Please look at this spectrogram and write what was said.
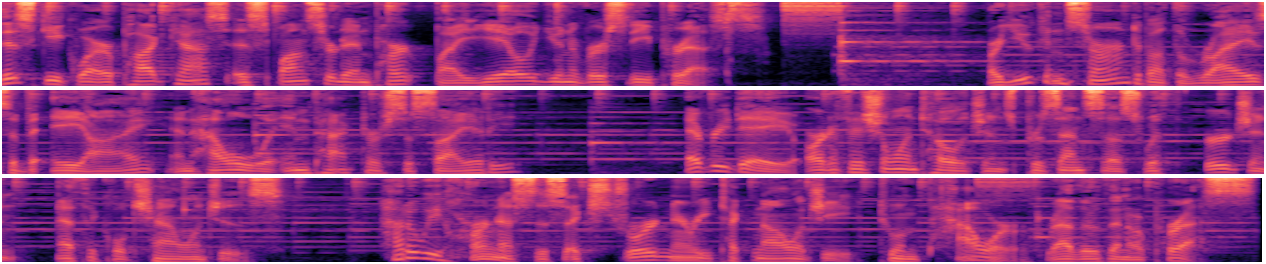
This GeekWire podcast is sponsored in part by Yale University Press. Are you concerned about the rise of AI and how it will impact our society? Every day, artificial intelligence presents us with urgent ethical challenges. How do we harness this extraordinary technology to empower rather than oppress?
